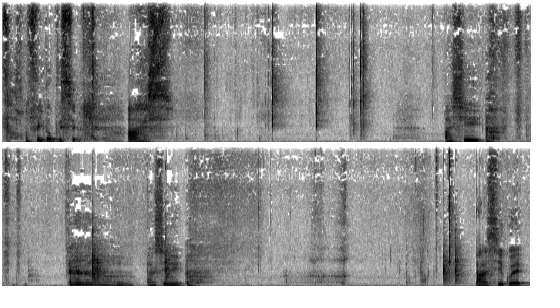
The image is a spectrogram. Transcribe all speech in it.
操，我自己都不信，哎，巴西，巴西，巴西龟，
